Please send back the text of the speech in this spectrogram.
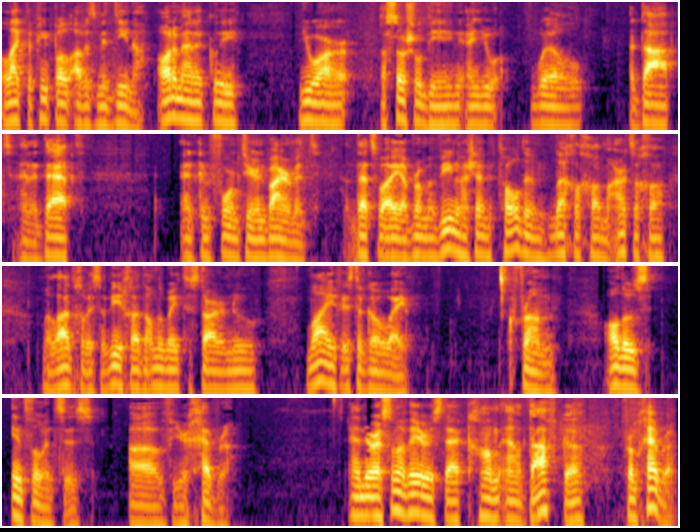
like the people of his Medina. Automatically, you are a social being and you will adopt and adapt and conform to your environment. That's why Avram Avinu Hashem told him, Lechacha ma'artzacha maladcha v'savicha, the only way to start a new life is to go away from all those influences of your chevra. And there are some Averis that come out dafka from chevra.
